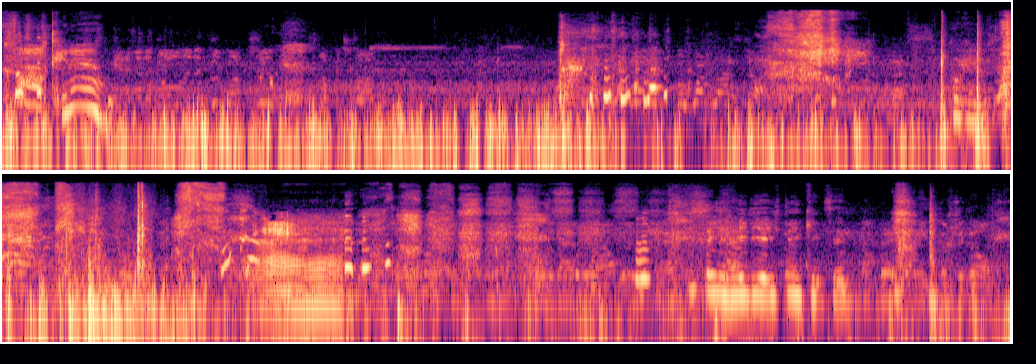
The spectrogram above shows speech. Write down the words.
Fucking hell! So your ADHD kicks in.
